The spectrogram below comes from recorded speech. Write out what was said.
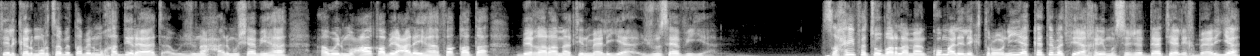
تلك المرتبطة بالمخدرات أو الجنح المشابهة أو المعاقب عليها فقط بغرامات مالية جسافية. صحيفة برلمان كوما الإلكترونية كتبت في آخر مستجداتها الإخبارية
